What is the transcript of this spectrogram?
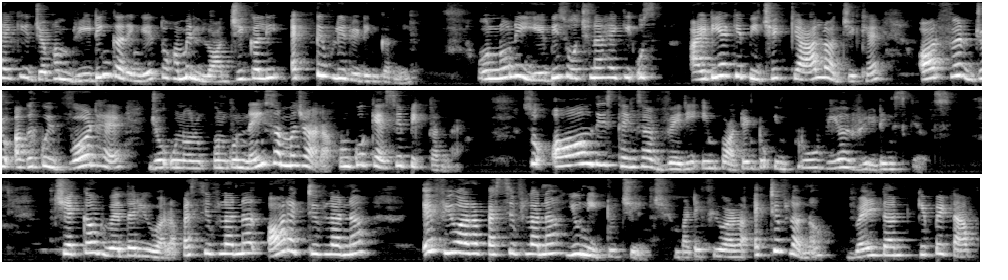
है कि जब हम रीडिंग करेंगे तो हमें लॉजिकली एक्टिवली रीडिंग करनी है. उन्होंने ये भी सोचना है कि उस आइडिया के पीछे क्या लॉजिक है और फिर जो अगर कोई वर्ड है जो उन्होंने उनको नहीं समझ आ रहा, उनको कैसे पिक करना है? So all these things are very important to improve your reading skills. Check out whether you are a passive learner or active learner. If you are a passive learner, you need to change. But if you are an active learner, well done, keep it up.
